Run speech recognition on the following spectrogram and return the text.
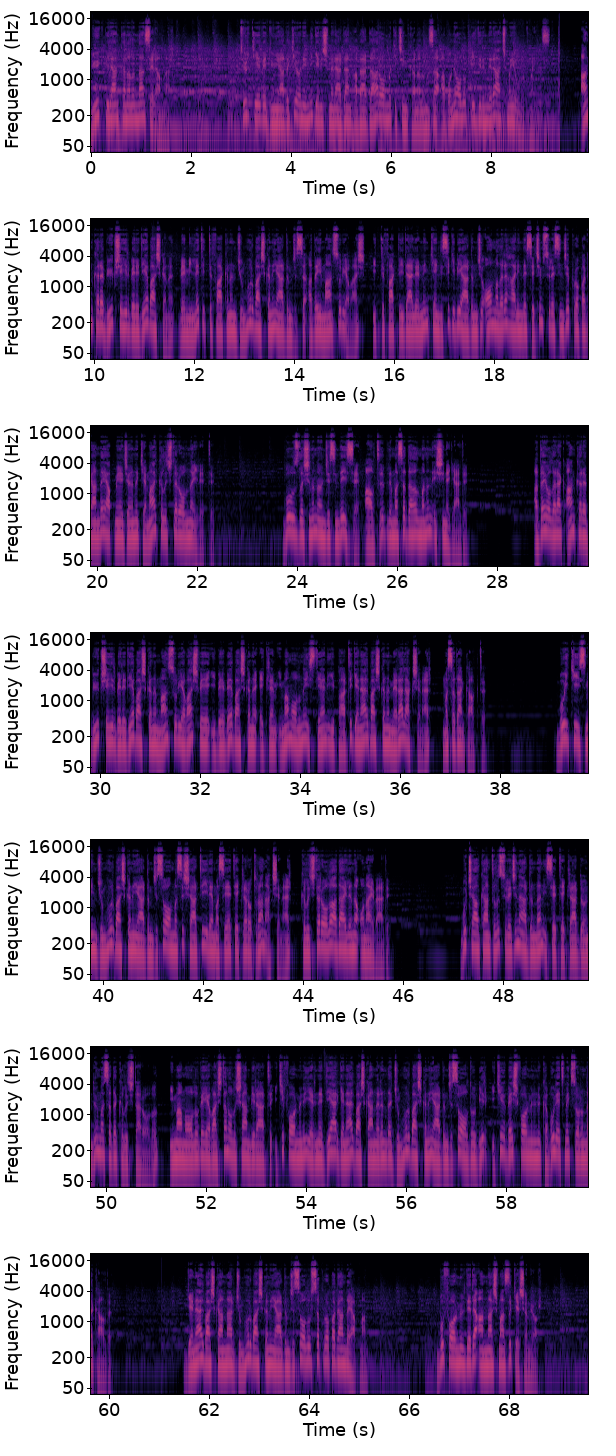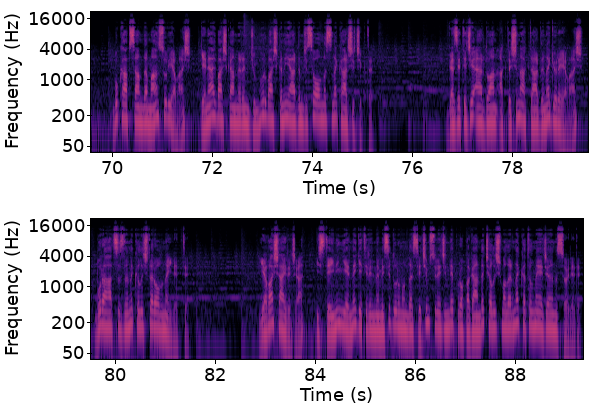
Büyük Plan kanalından selamlar. Türkiye ve dünyadaki önemli gelişmelerden haberdar olmak için kanalımıza abone olup bildirimleri açmayı unutmayınız. Ankara Büyükşehir Belediye Başkanı ve Millet İttifakı'nın Cumhurbaşkanı Yardımcısı adayı Mansur Yavaş, ittifak liderlerinin kendisi gibi yardımcı olmaları halinde seçim süresince propaganda yapmayacağını Kemal Kılıçdaroğlu'na iletti. Bu uzlaşının öncesinde ise altılı masa dağılmanın eşine geldi. Aday olarak Ankara Büyükşehir Belediye Başkanı Mansur Yavaş ve İBB Başkanı Ekrem İmamoğlu'nu isteyen İyi Parti Genel Başkanı Meral Akşener, masadan kalktı. Bu iki ismin Cumhurbaşkanı yardımcısı olması şartı ile masaya tekrar oturan Akşener, Kılıçdaroğlu adaylığına onay verdi. Bu çalkantılı sürecin ardından ise tekrar döndüğü masada Kılıçdaroğlu, İmamoğlu ve Yavaş'tan oluşan bir artı iki formülü yerine diğer genel başkanların da Cumhurbaşkanı yardımcısı olduğu 1-2-5 formülünü kabul etmek zorunda kaldı. Genel başkanlar Cumhurbaşkanı yardımcısı olursa propaganda yapmam. Bu formülde de anlaşmazlık yaşanıyor. Bu kapsamda Mansur Yavaş, genel başkanların Cumhurbaşkanı yardımcısı olmasına karşı çıktı. Gazeteci Erdoğan Aktaş'ın aktardığına göre Yavaş, bu rahatsızlığını Kılıçdaroğlu'na iletti. Yavaş ayrıca, isteğinin yerine getirilmemesi durumunda seçim sürecinde propaganda çalışmalarına katılmayacağını söyledi.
